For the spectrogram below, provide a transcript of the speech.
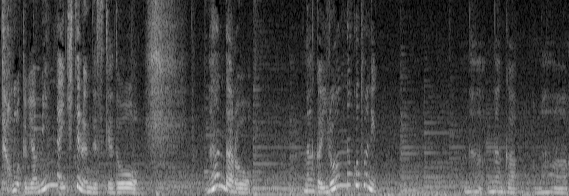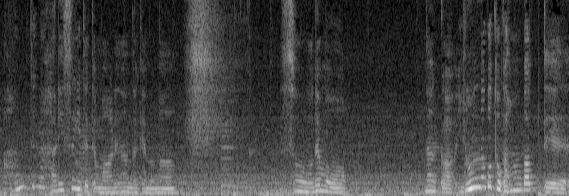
て思って いやみんな生きてるんですけどなんだろう。なんかいろんなことにななんかまあアンテナ張りすぎててもあれなんだけどな。そうでもなんかいろんなこと頑張って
